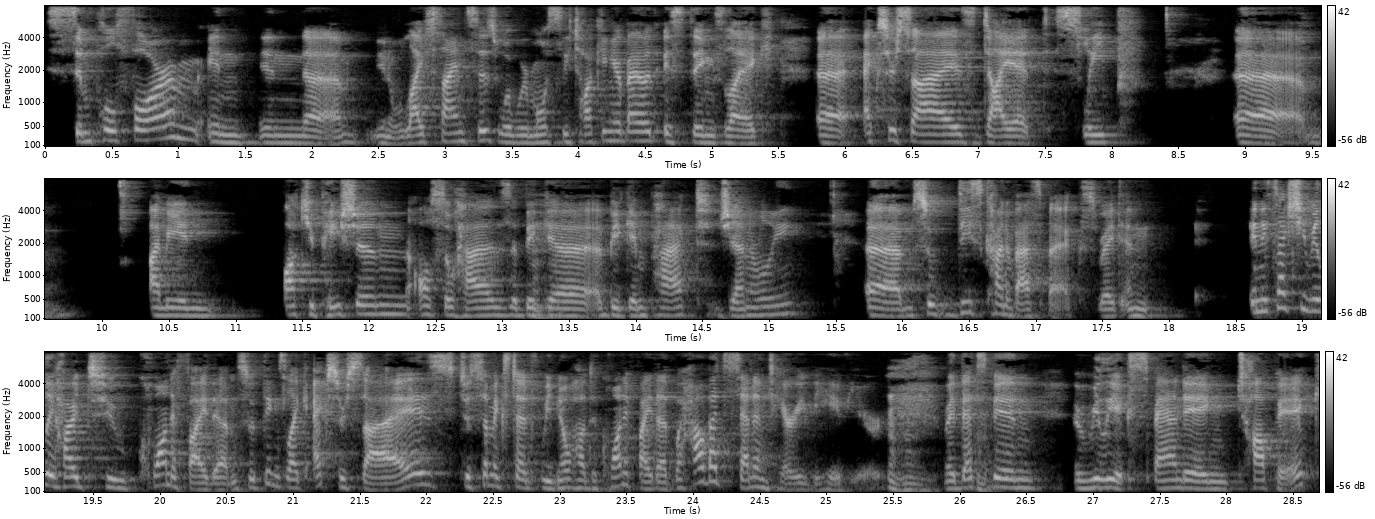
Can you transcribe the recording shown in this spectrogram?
simple form in in um, you know life sciences what we're mostly talking about is things like uh, exercise diet sleep. Um, i mean occupation also has a big mm-hmm. uh, a big impact generally. Um, so these kind of aspects right? And and it's actually really hard to quantify them. So things like exercise, to some extent, we know how to quantify that. But how about sedentary behavior? Mm-hmm. Right? That's mm-hmm. been a really expanding topic,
